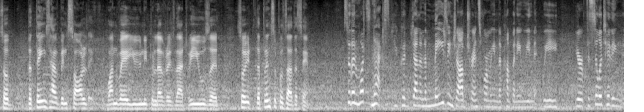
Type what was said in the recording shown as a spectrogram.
so the things have been solved one way, you need to leverage that, reuse it. So it, the principles are the same. So then what's next? You've done an amazing job transforming the company. We, we you're facilitating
